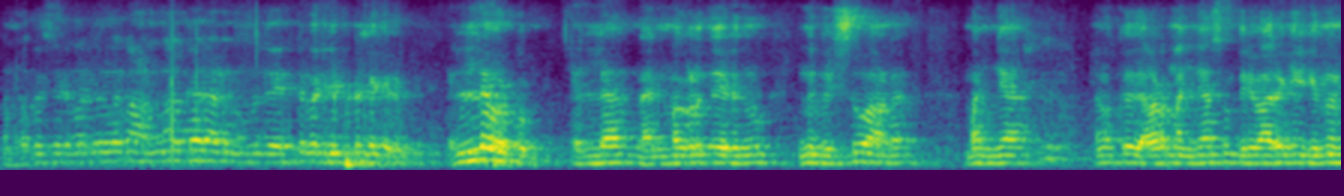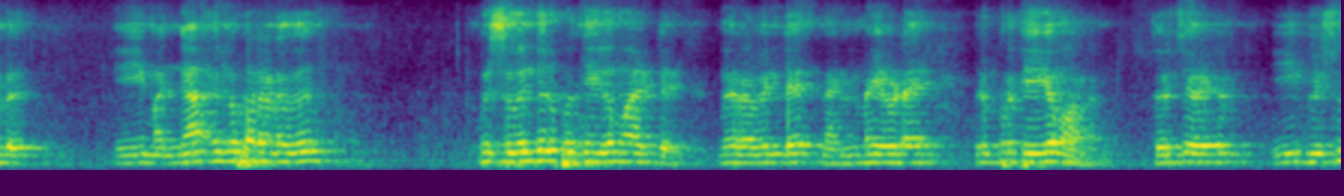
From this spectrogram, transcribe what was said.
നമ്മളൊക്കെ സ്ഥിരമായിട്ട് നിങ്ങളെ കാണുന്ന ആൾക്കാരാണ്. നമ്മൾ നേരിട്ട് പരിചയപ്പെട്ടില്ലെങ്കിലും എല്ലാവർക്കും എല്ലാ നന്മകളും നേരുന്നു. ഇന്ന് വിഷുവാണ് മഞ്ഞ നമുക്ക് അവിടെ മഞ്ഞ സുന്ദരിമാരൊക്കെ ഇരിക്കുന്നുണ്ട്. ഈ മഞ്ഞ എന്ന് പറയുന്നത് വിഷുവിന്റെ ഒരു പ്രതീകമായിട്ട് നിറവിന്റെ നന്മയുടെ ഒരു പ്രതീകമാണ്. തീർച്ചയായിട്ടും ഈ വിഷു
